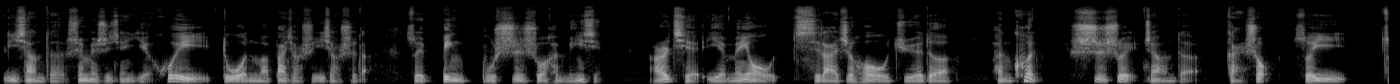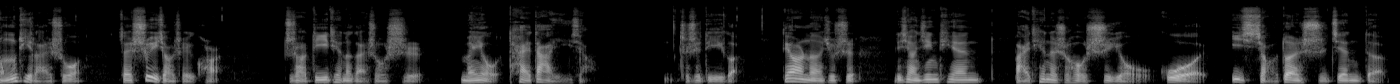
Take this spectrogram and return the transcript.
理想的睡眠时间也会多那么半小时、一小时的，所以并不是说很明显，而且也没有起来之后觉得很困、嗜睡这样的感受。所以总体来说，在睡觉这一块儿，至少第一天的感受是没有太大影响。这是第一个。第二呢，就是。理想今天白天的时候是有过一小段时间的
